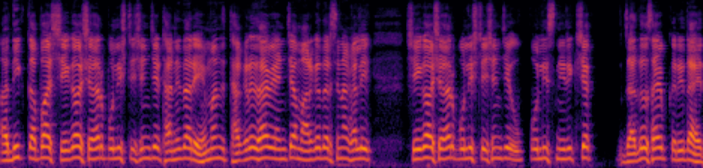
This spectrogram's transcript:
अधिक तपास शेगाव शहर पोलीस स्टेशनचे ठाणेदार हेमंत ठाकरे साहेब यांच्या मार्गदर्शनाखाली शेगाव शहर पोलीस स्टेशनचे उपपोलीस निरीक्षक जाधव साहेब करीत आहेत.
